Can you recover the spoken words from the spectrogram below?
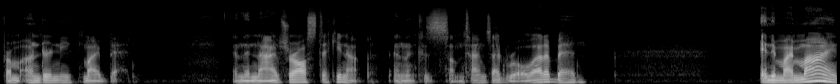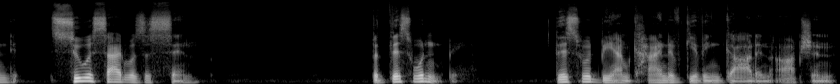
from underneath my bed. And the knives were all sticking up. And then, because sometimes I'd roll out of bed. And in my mind, suicide was a sin. But this wouldn't be. This would be I'm kind of giving God an option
